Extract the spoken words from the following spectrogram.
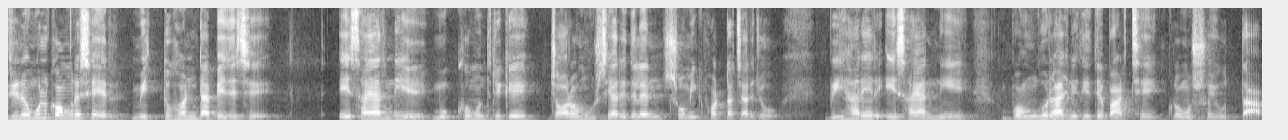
তৃণমূল কংগ্রেসের মৃত্যু ঘণ্টা বেজেছে। এসআইআর নিয়ে মুখ্যমন্ত্রীকে চরম হুঁশিয়ারি দিলেন শ্রমিক ভট্টাচার্য। বিহারের এসআইআর নিয়ে বঙ্গ রাজনীতিতে বাড়ছে ক্রমশই উত্তাপ।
